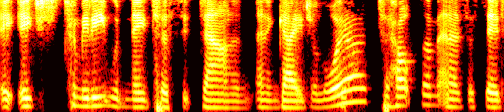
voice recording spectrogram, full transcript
Each committee would need to sit down and, and engage a lawyer to help them. And as I said,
